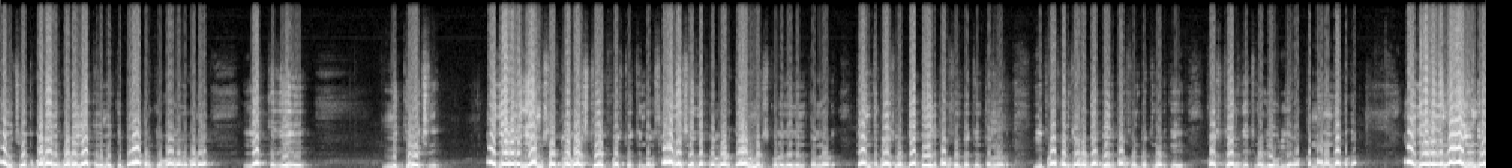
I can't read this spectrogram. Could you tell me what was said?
అవి చెప్పుకోవడానికి కూడా లెక్కకి మిక్కి పేపర్కి ఇవ్వాలని కూడా లెక్కకి మిక్కిలు వచ్చినాయి. అదేవిధంగా ఎంసెట్లో కూడా స్టేట్ ఫస్ట్ వచ్చింది. ఒక సాదా పిల్లోడు గవర్నమెంట్ స్కూల్లో చదివిన పిల్లోడు. టెన్త్ క్లాస్లో డెబ్బై ఐదు పర్సెంట్ వచ్చిన పిల్లోడు. ఈ ప్రపంచంలో డెబ్బై ఐదు పర్సెంట్ వచ్చినోడికి ఫస్ట్ ర్యాంక్ తెచ్చిన వాళ్ళు ఎవరు లేరు. ఒక్క మనం తప్పక. అదేవిధంగా ఆల్ ఇండియా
